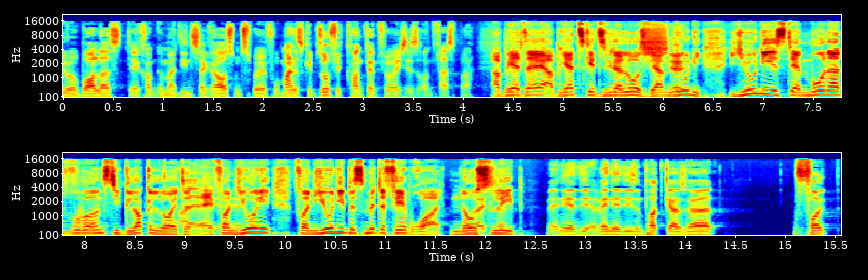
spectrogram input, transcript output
Euroballers, der kommt immer Dienstag raus um 12 Uhr. Mann, es gibt so viel Content für euch, ist unfassbar. Ab jetzt, ey, ab jetzt geht's wieder los. Wir haben Schön. Juni. Juni ist der Monat, wo bei uns die Glocke läutet, ey. Von. Juni, von Juni bis Mitte Februar. No Leute, sleep. Wenn ihr, wenn ihr diesen Podcast hört, folgt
